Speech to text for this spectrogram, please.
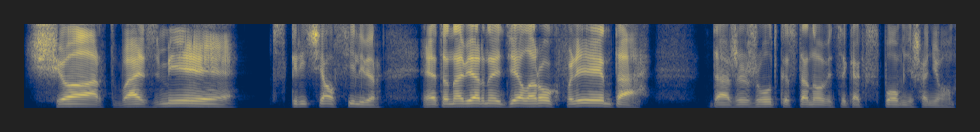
«Черт возьми!» — вскричал Сильвер. «Это, наверное, дело рук Флинта. Даже жутко становится, как вспомнишь о нем.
